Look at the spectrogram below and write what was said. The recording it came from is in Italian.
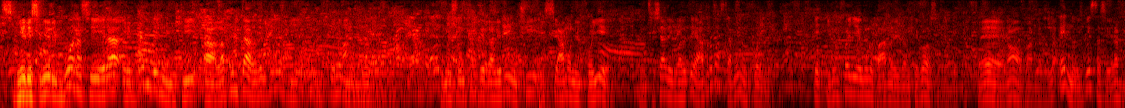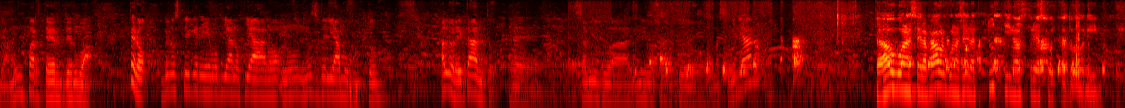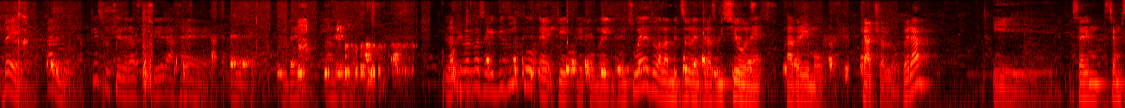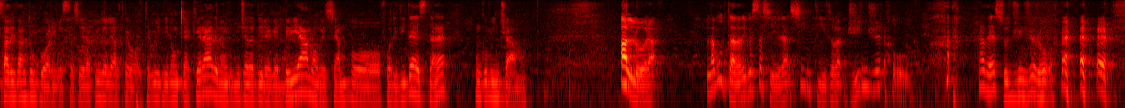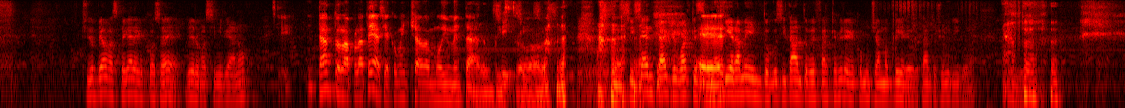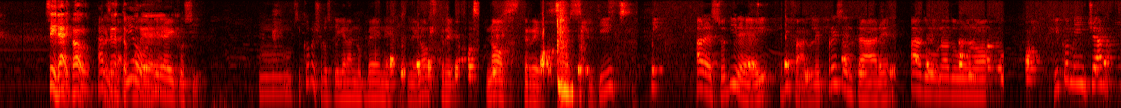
Signori e signori, buonasera e benvenuti alla puntata del venerdì Tutto nel mondo. Come sentite dalle voci, siamo nel foyer. Non si sa di quale teatro, ma stiamo in un foyer. E in un foyer uno parla di tante cose, parla del caffè, no? Parla della... E noi questa sera abbiamo un parterre de roi. Però ve lo spiegheremo piano piano, non, non sveliamo tutto. Allora, intanto eh, saluto al mio socio Massimiliano. Ciao, buonasera Paolo, buonasera a tutti i nostri ascoltatori. Bene, allora, che succederà stasera? Eh, so, vedremo. tante cose. La prima cosa che vi dico è che, eh, come di consueto, alla mezz'ora di trasmissione avremo Caccia all'Opera e saremo- siamo stati tanto buoni questa sera, più delle altre volte, quindi non chiacchierate, non cominciate a dire che beviamo, che siamo un po' fuori di testa, eh? Non cominciamo. Allora, la puntata di questa sera si intitola Ginger Ho. Adesso Ginger Ho. Ci dobbiamo spiegare che cosa è, vero Massimiliano? Sì. Intanto la platea si è cominciata a movimentare, ho visto. sì, sì, sì. Si sente anche qualche Eh. spicchieramento così tanto per far capire che cominciamo a bere, perché tanto ce lo dicono. Quindi- Sì, dai Paolo, Allora, io pure... direi così. Mm, siccome ce lo spiegheranno bene le nostre, nostre ospiti, adesso direi di farle presentare ad uno ad uno. Chi comincia?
